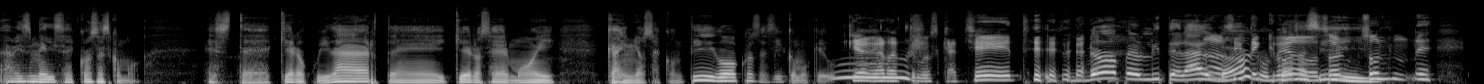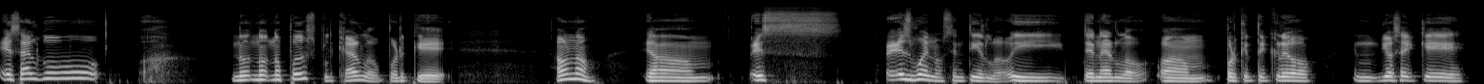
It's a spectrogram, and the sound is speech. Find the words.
a veces me dice cosas como, este, quiero cuidarte y quiero ser muy cariñosa contigo, cosas así como que... Que "Ush". agárrate los cachetes. No, pero literal, ¿no? No, sí te Con creo. cosas así. Son, son, eh, es algo. No, no, no puedo explicarlo porque. I don't know. Um, es, es bueno sentirlo y tenerlo. um, porque te creo. Yo sé que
